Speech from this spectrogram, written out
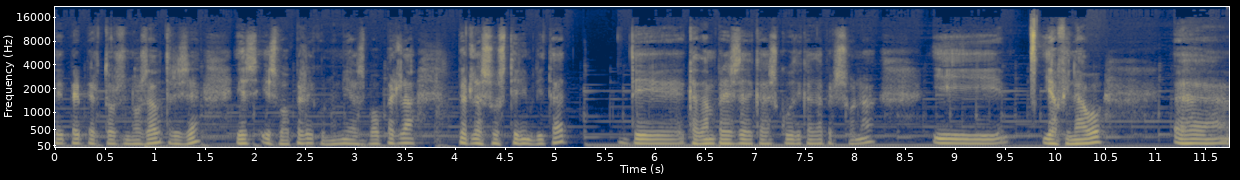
per, per, per tots nosaltres, eh? és, és bo per l'economia, és bo per la, per la sostenibilitat de cada empresa, de cadascú, de cada persona i, i al final eh,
